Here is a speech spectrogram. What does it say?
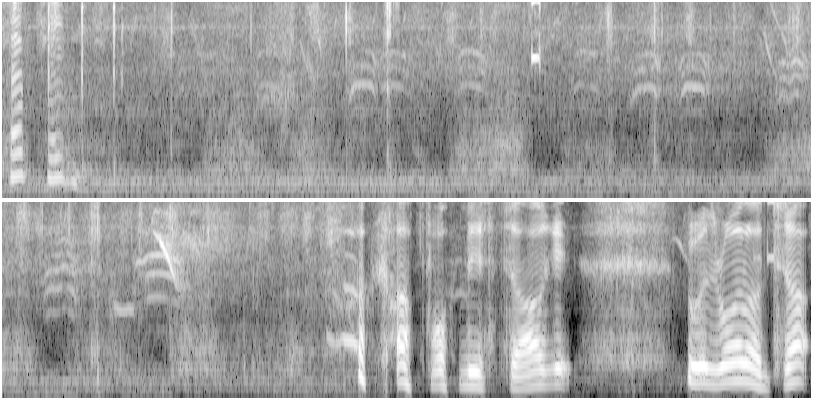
Kept. I can't this target. It was right on top.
